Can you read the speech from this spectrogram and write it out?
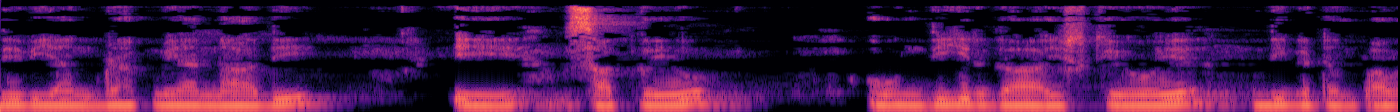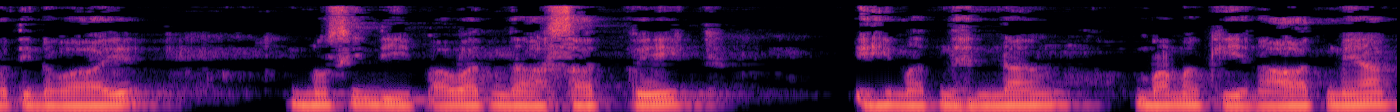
දෙවියන් බ්‍රහ්මයන් ආදී ඒ සත්වයෝ ඔවුන් දීර්ඝායුෂ්කයෝය දිගටම පවතිනවාය නොසිඳී පවත්නා සත්වේක් එහිමත් නැත්නම් මම කියන ආත්මයක්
